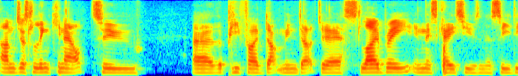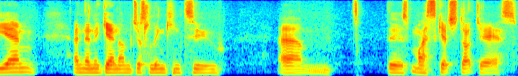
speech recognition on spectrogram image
I'm just linking out to uh, the p5.min.js library, in this case using a CDN. And then again, I'm just linking to um, my sketch.js.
